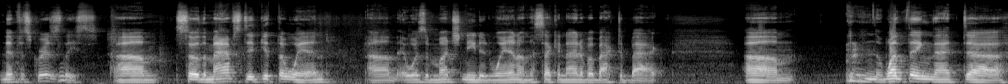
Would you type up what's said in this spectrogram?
Memphis Grizzlies. Um, so the Mavs did get the win. Um, it was a much needed win on the second night of a back to back. One thing that uh,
